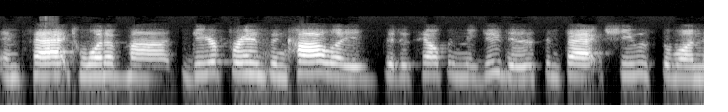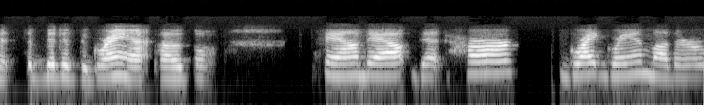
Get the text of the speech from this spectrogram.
in fact, one of my dear friends and colleagues that is helping me do this, in fact, she was the one that submitted the grant proposal, found out that her great grandmother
